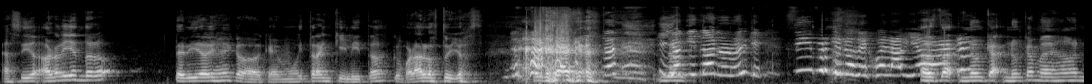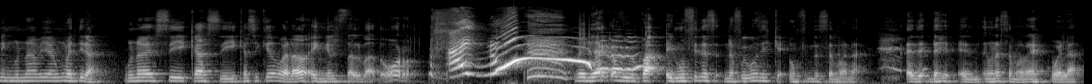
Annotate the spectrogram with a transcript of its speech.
ha sido, ahora viéndolo, he tenido viajes como que muy tranquilitos comparado a los tuyos. y yo aquí todo normal que sí, porque nos dejó el avión. O sea, nunca, nunca me he dejado ningún avión. Mentira, una vez sí, casi, casi quedo varado en El Salvador. ¡Ay, no! Venía con mi papá en un fin de nos fuimos dizque, un fin de semana, eh, de- de- en una semana de escuela.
